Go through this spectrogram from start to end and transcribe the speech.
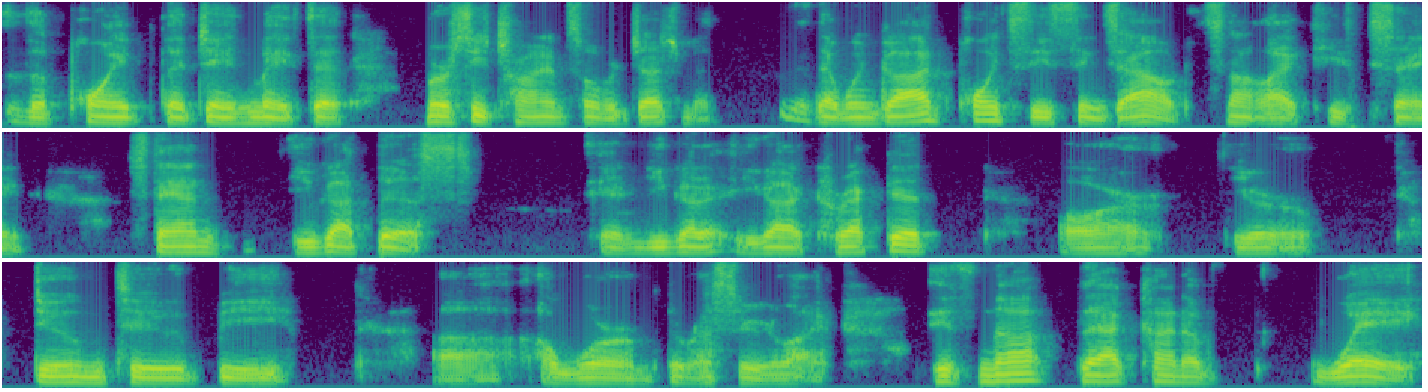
the point that James makes that mercy triumphs over judgment. That when God points these things out, it's not like He's saying, "Stan, you got this, and you got to you got to correct it, or you're doomed to be uh, a worm the rest of your life." It's not that kind of way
